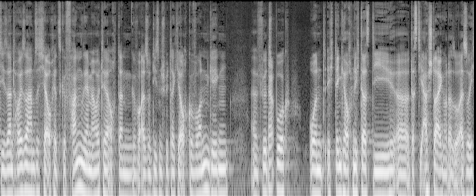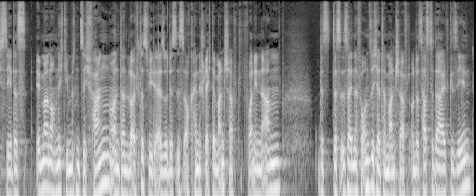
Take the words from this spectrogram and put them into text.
Die Sandhäuser haben sich ja auch jetzt gefangen. Sie haben ja heute ja auch dann, also diesen Spieltag ja auch gewonnen gegen äh, Würzburg. Ja. Und ich denke auch nicht, dass die, äh, dass die absteigen oder so. Also ich sehe das immer noch nicht. Die müssen sich fangen und dann läuft das wieder. Also das ist auch keine schlechte Mannschaft. Von den Namen, das, das ist halt eine verunsicherte Mannschaft. Und das hast du da halt gesehen,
